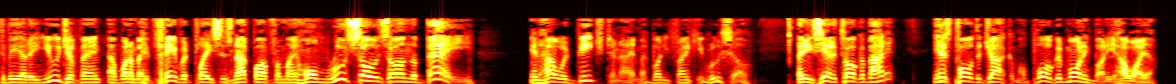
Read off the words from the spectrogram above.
to be at a huge event at one of my favorite places, not far from my home, Russo's on the Bay in Howard Beach tonight. My buddy Frankie Russo, and he's here to talk about it. Here's Paul DiGiacomo. Paul, good morning, buddy. How are you?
